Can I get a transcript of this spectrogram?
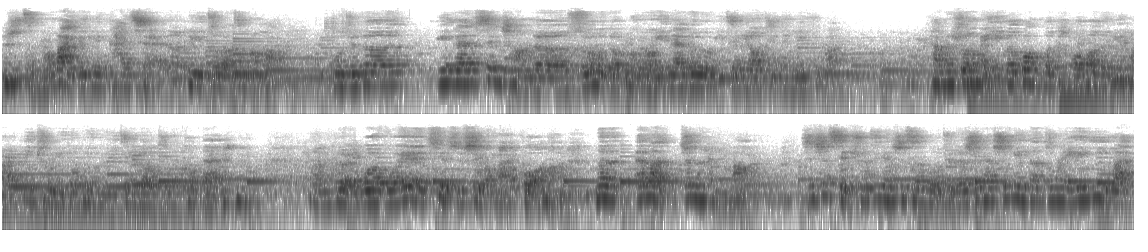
他是怎么把一个店开起来的？可以做到这么好？我觉得应该现场的所有的朋友应该都有一件妖精的衣服吧。他们说每一个逛过淘宝的女孩衣橱里都会有一件妖精的口袋。嗯，对我我也确实是有买过哈。那 Emma 真的很忙。其实写书这件事情，我觉得是他生命当中的一个意外，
